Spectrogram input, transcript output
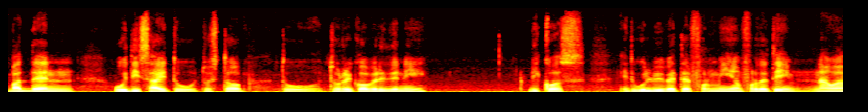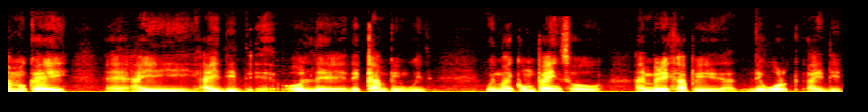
But then we decide to, to stop to, to recover the knee because it will be better for me and for the team. Now I'm okay. Uh, I I did uh, all the, the camping with with my campaign, so I'm very happy that the work I did.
